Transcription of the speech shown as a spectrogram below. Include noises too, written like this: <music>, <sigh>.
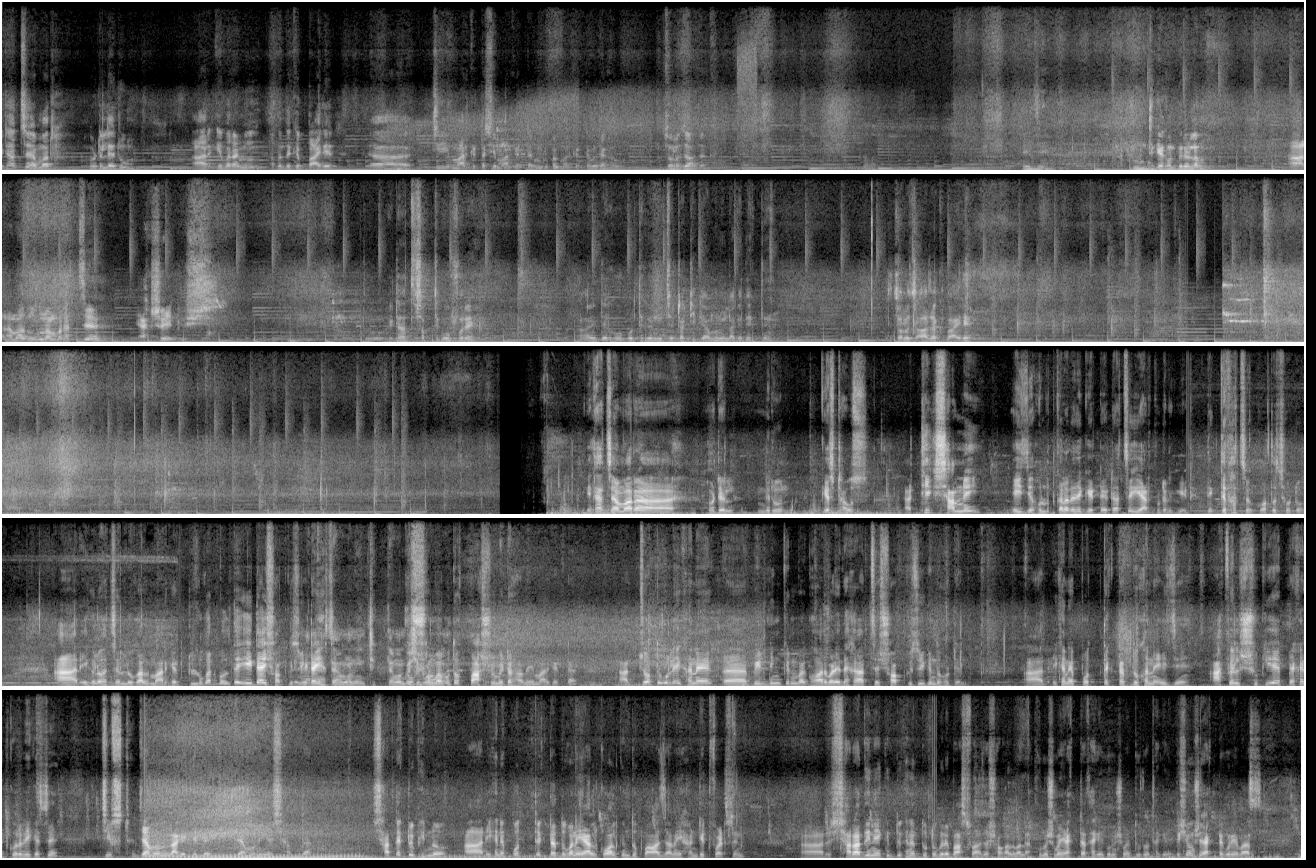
এটা হচ্ছে আমার হোটেলের রুম। আর এবার আমি আপনাদেরকে বাইরের যে মার্কেটটা, সেই মার্কেটটা, আমি লোকাল মার্কেটটা আমি দেখাবো। চলো যাওয়া যাক। এই যে রুম থেকে এখন বেরোলাম। আর আমার রুম নাম্বার হচ্ছে একশো একুশ। তো এটা হচ্ছে সব থেকে উপরে আর দেখো উপর থেকে নিচেটা ঠিক এমনই লাগে দেখতে। চলো যাওয়া যাক বাইরে। এটা হচ্ছে আমার হোটেল নিরুল গেস্ট হাউস। আর ঠিক সামনেই এই যে হলুদ কালারের যে গেটটা এটা হচ্ছে এয়ারপোর্টের গেট। দেখতে পাচ্ছ কত ছোট। আর এগুলো হচ্ছে লোকাল মার্কেট। লোকাল বলতে এটাই সব কিছু এটাই হচ্ছে তেমনই ঠিক তেমন বেশি সম্ভবত পাঁচশো মিটার হবে এই মার্কেটটা। আর যতগুলো এখানে বিল্ডিং কিংবা ঘর বাড়ি দেখা যাচ্ছে সব কিছুই কিন্তু হোটেল। আর এখানে প্রত্যেকটা দোকানে এই যে আপেল শুকিয়ে প্যাকেট করে রেখেছে। চিপস যেমন লাগে খেতে তেমনই এর স্বাদটা। স্বাদটা একটু ভিন্ন। আর এখানে প্রত্যেকটা দোকানে অ্যালকোহল কিন্তু পাওয়া যাবে হান্ড্রেড পার্সেন্ট আর সারাদিনে কিন্তু এখানে দুটো করে বাস পাওয়া যায়, সকালবেলা। কোনো সময় একটা থাকে, কোনো সময় দুটো থাকে। বেশি অংশ একটা করে বাস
